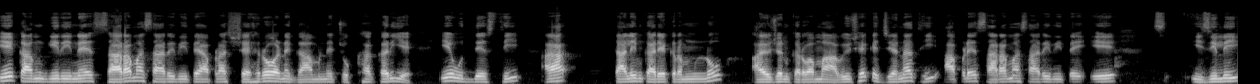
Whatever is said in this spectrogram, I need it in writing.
એ કામગીરીને સારામાં સારી રીતે આપણા શહેરો અને ગામને ચોખ્ખા કરીએ એ ઉદ્દેશથી આ તાલીમ કાર્યક્રમનું આયોજન કરવામાં આવ્યું છે કે જેનાથી આપણે સારામાં સારી રીતે એ ઇઝીલી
